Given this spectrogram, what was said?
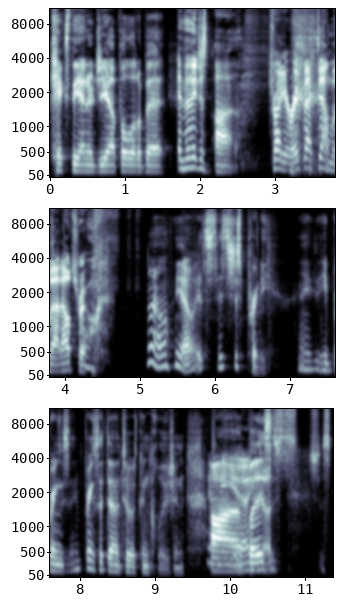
kicks the energy up a little bit. And then they just Uh, drag it right back down with that outro. well, you know, it's it's just pretty. He he brings he brings it down to a conclusion. Yeah, uh, but he it's it's just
